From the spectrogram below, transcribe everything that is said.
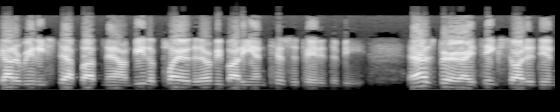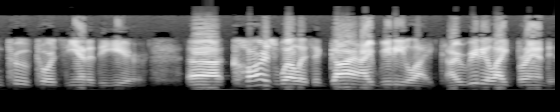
got to really step up now and be the player that everybody anticipated to be. Ausberry, I think, started to improve towards the end of the year. Uh, Carswell is a guy I really like. I really like Brandon.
